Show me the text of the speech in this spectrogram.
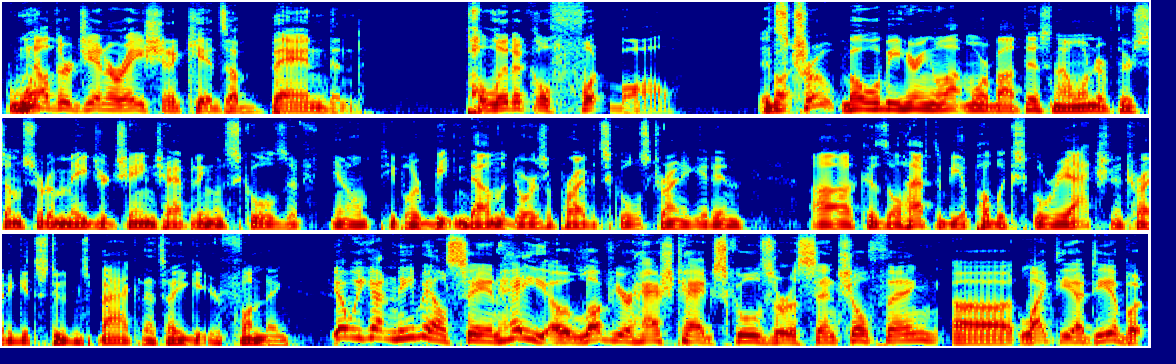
What? Another generation of kids abandoned political football. It's but, true. But we'll be hearing a lot more about this, and I wonder if there's some sort of major change happening with schools. If you know people are beating down the doors of private schools trying to get in, because uh, there'll have to be a public school reaction to try to get students back. That's how you get your funding. Yeah, we got an email saying, "Hey, uh, love your hashtag schools are essential thing. Uh, like the idea, but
